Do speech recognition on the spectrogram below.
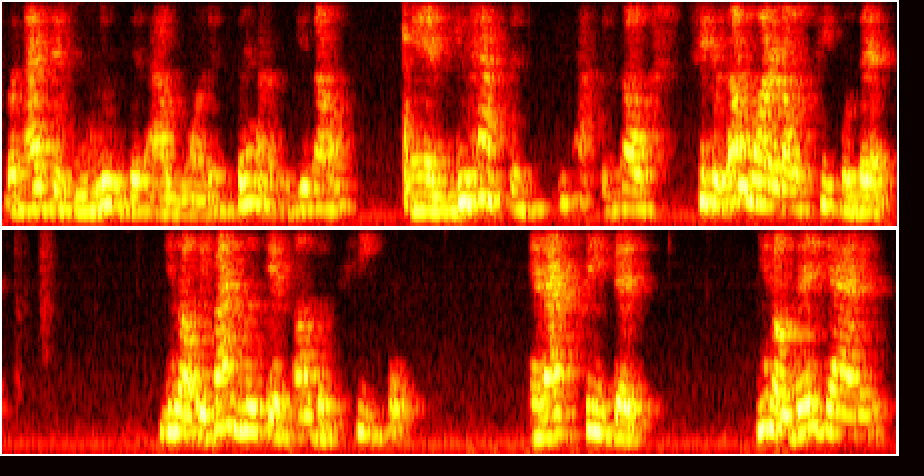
but I just knew that I wanted better, you know. And you have to, you have to know. See, because I'm one of those people that you know, if I look at other people and I see that, you know, they got it,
